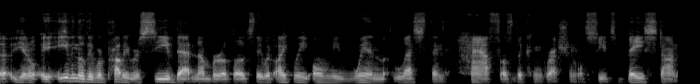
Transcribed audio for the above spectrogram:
uh, you know, even though they would probably receive that number of votes, they would likely only win less than half of the congressional seats based on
